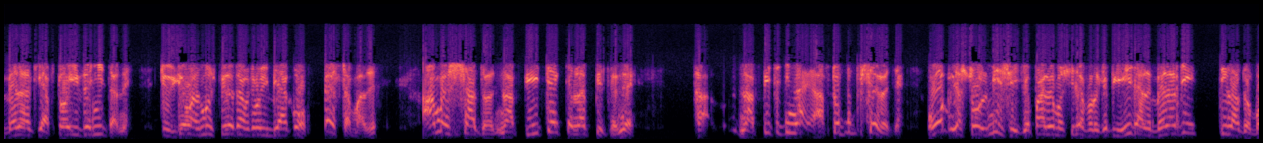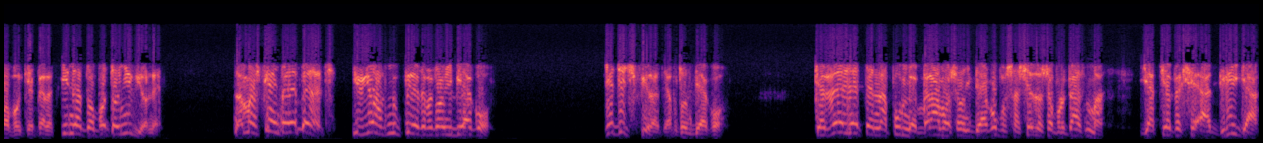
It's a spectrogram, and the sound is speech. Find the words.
μπέναλτι αυτό ή δεν ήταν. Τους δυο βαθμούς πήρατε από τον Ολυμπιακό. Πέστε μα, ε. Άμα είσαι άντρα, να πείτε και να πείτε, ναι. Θα, να πείτε την, αυτό που πιστεύετε. Όποιος τολμήσει και πάρει όμω τηλέφωνο και πει ήταν μπέναλτι, τι να το πω από εκεί πέρα. Τι να το πω τον ίδιο, ναι. Να μας πει αν ήταν μπέναλτι. Οι δυο βαθμού πήρατε από τον Ολυμπιακό. Γιατί τους πήρατε από τον Ολυμπιακό. Και δεν λέτε να πούμε μπράβο στον Ολυμπιακό που σας έδωσε το πρωτάθλημα γιατί έπαιξε αντρίγια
